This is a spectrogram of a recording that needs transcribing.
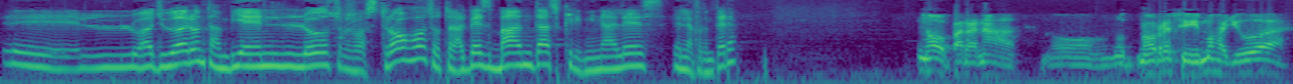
eh, lo ayudaron también los rastrojos o tal vez bandas criminales en la frontera? No, para nada. No, no, recibimos ayuda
